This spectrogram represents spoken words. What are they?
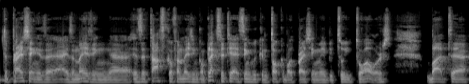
the pricing is a, is amazing uh, is a task of amazing complexity. I think we can talk about pricing maybe two two hours but uh,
